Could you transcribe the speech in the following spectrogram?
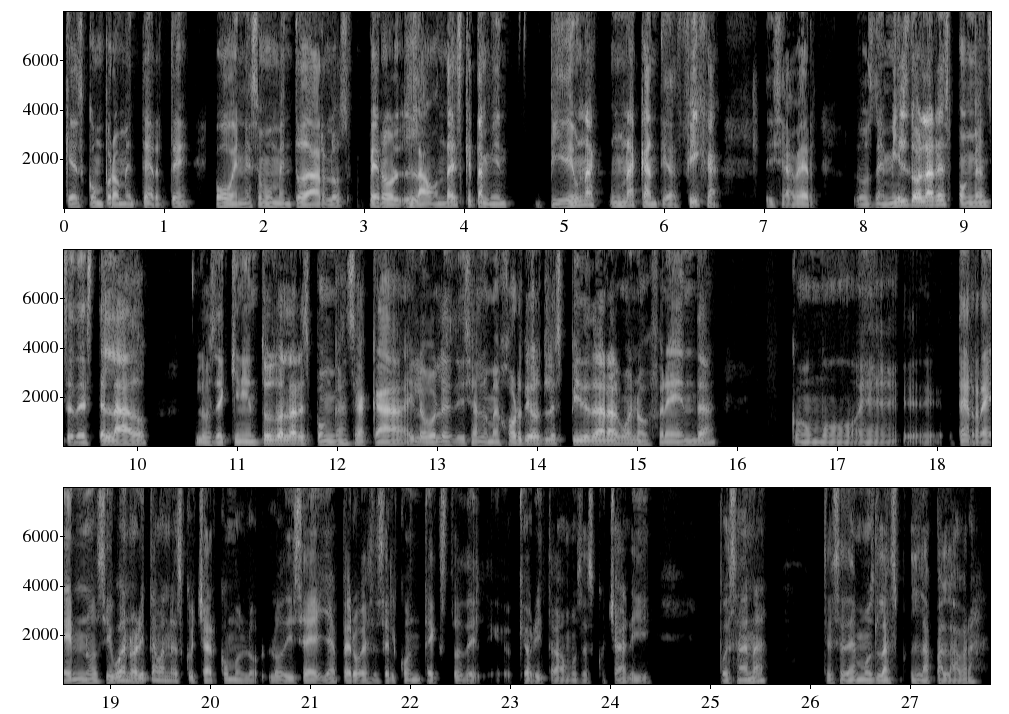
que es comprometerte o en ese momento darlos, pero la onda es que también pide una, una cantidad fija. Dice, a ver, los de mil dólares pónganse de este lado, los de 500 dólares pónganse acá y luego les dice, a lo mejor Dios les pide dar algo en ofrenda como eh, eh, terrenos y bueno, ahorita van a escuchar cómo lo, lo dice ella, pero ese es el contexto del, que ahorita vamos a escuchar y pues Ana, te cedemos las- la palabra.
